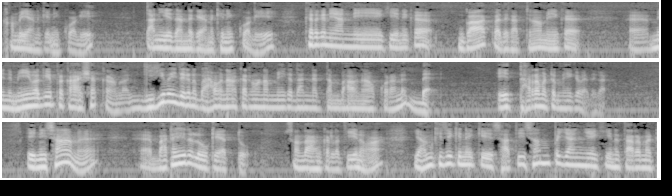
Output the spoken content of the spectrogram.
කඹේ යන කෙනෙක් වගේ තනියේ දණ්ඩක යන කෙනෙක් වගේ කරගෙන යන්නේ කියන එක ගාක් වැදගත් වෙනවා මේක මෙන්න මේ වගේ ප්‍රකාශයක් කරනවා. ගිහිව ඉඳගෙන භාවනා කරනවා නම් මේක දන්නේ නැත්නම් භාවනාවක් කරන්න බෑ. ඒ තරමට මේක වැදගත්. ඒ නිසාම බටහිර ලෝකයේ ඇත්තෝ සඳහන් කරලා තියෙනවා යම් කිසි කෙනෙක්ගේ සති සම්පජඤ්ඤය කියන තරමට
